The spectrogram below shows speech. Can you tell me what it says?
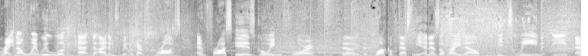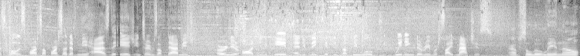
right now when we look at the items, we look at Frost. And Frost is going for the, the Clock of Destiny. And as of right now, between Yve as well as Pharsa, Pharsa definitely has the edge in terms of damage earlier on in the game. And if they keep this up, they will keep winning the Riverside matches. Absolutely. And now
